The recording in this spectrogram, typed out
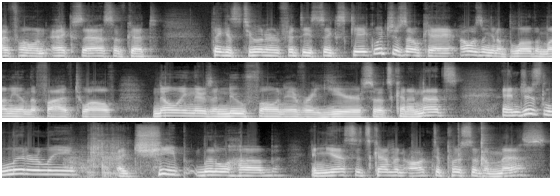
iphone xs i've got I think it's 256 gig, which is okay. I wasn't going to blow the money on the 512, knowing there's a new phone every year, so it's kind of nuts. And just literally a cheap little hub. And yes, it's kind of an octopus of a mess,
